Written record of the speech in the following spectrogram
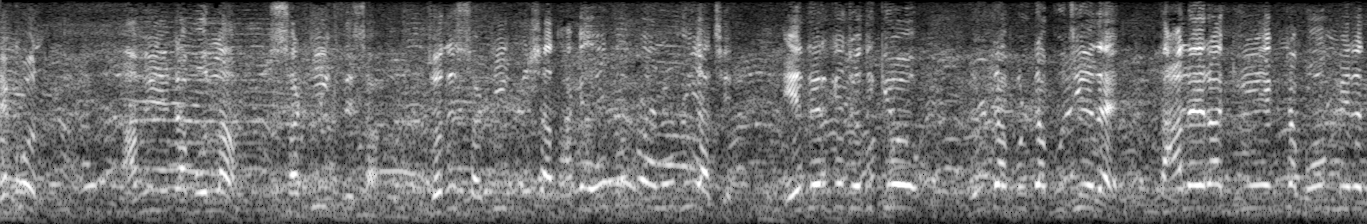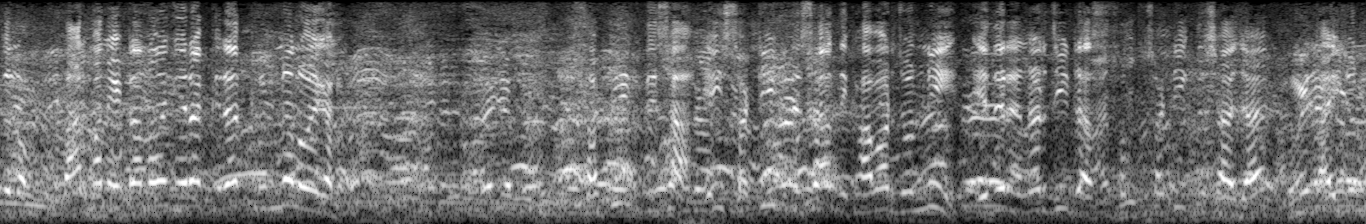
দেখুন আমি এটা বললাম সঠিক দিশা। যদি সঠিক দিশা থাকে এদের তো এনার্জি আছে। এদেরকে যদি কেউ উল্টা পুল্টা বুঝিয়ে দেয় তাহলে এরা গিয়ে একটা বম মেরে দিল। তার মানে এটা নয় যে এরা এরা ক্রিমিনাল হয়ে গেল। সঠিক দিশা এই সঠিক দিশা দেখাবার জন্যই এদের এনার্জিটা সঠিক দিশায় যায় তাই জন্য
